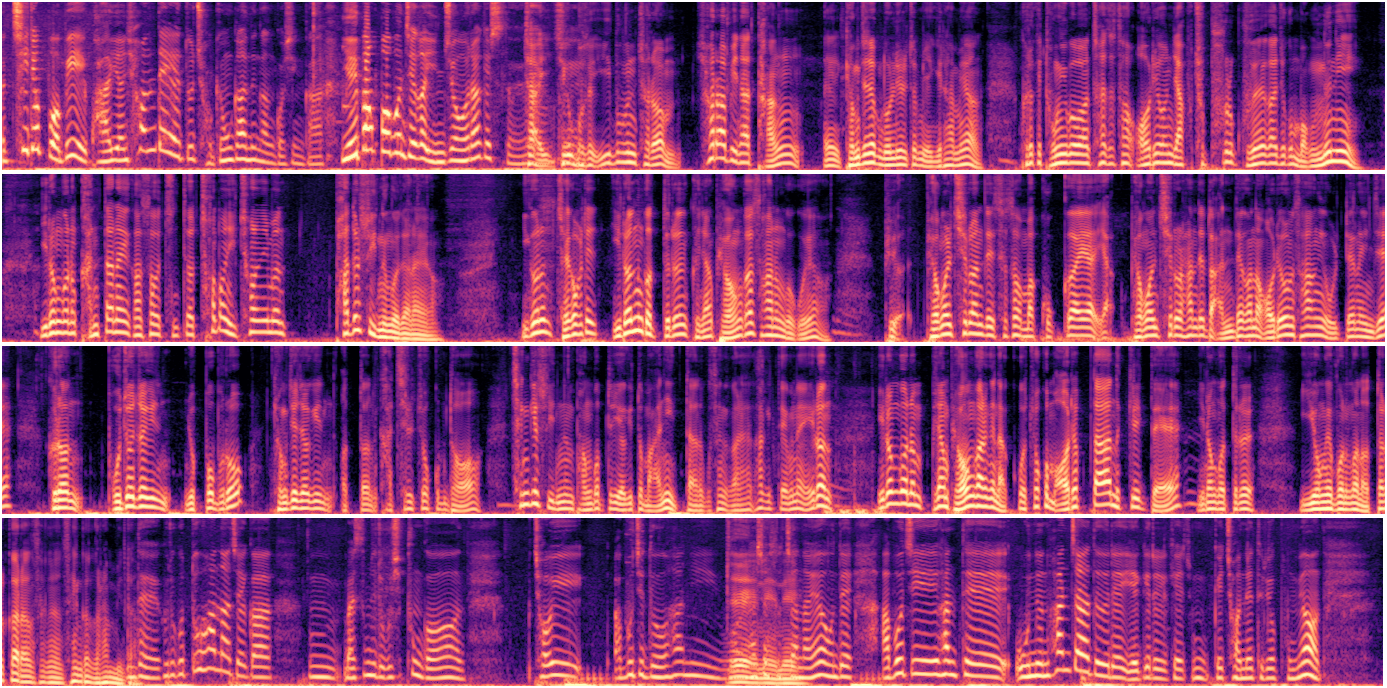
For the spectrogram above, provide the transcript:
치료법이 과연 현대에도 적용 가능한 것인가? 예방법은 제가 인정을 하겠어요. 자, 이- 지금 네. 보세요. 이 부분처럼 혈압이나 당의 경제적 논리를 좀 얘기를 하면 그렇게 동의법원 찾아서 어려운 약초 풀을 구해 가지고 먹느니 이런 거는 간단하게 가서 진짜 천 원, 이천 원이면 받을 수 있는 거잖아요. 이거는 제가 볼 때 이런 것들은 그냥 병원 가서 하는 거고요. 네. 비- 병을 치료하는 데 있어서 막 고가의 약- 병원 치료를 하는데도 안 되거나 어려운 상황이 올 때는 이제 그런 보조적인 요법으로 경제적인 어떤 가치를 조금 더 챙길 수 있는 방법들이 여기 또 많이 있다고 생각을 하- 하기 때문에 이런 이런 거는 그냥 병원 가는 게 낫고 조금 어렵다 느낄 때 이런 것들을 이용해 보는 건 어떨까라는 생각- 생각을 합니다. 네, 그리고 또 하나 제가 음, 말씀드리고 싶은 건 저희 아버지도 한의원 네, 하셨었잖아요. 근데 아버지한테 오는 환자들의 얘기를 이렇게 좀 이렇게 전해드려 보면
